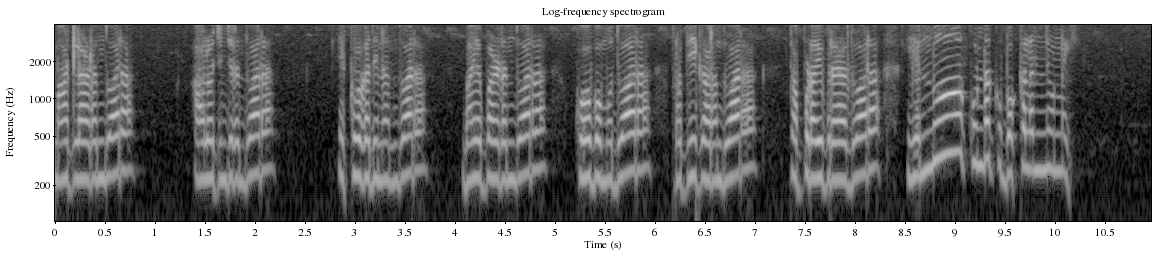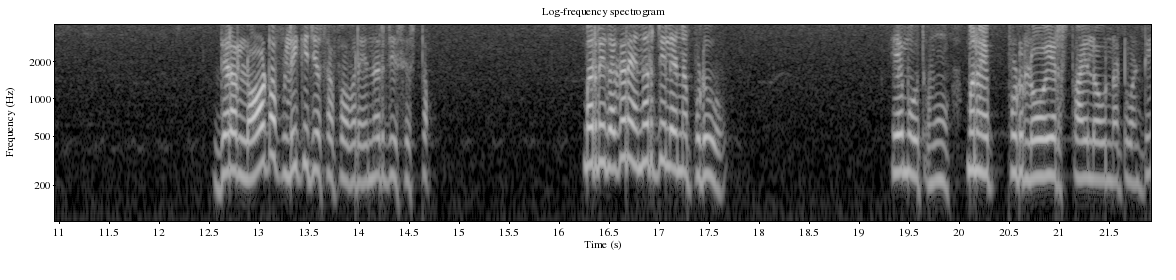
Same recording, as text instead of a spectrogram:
మాట్లాడడం ద్వారా ఆలోచించడం ద్వారా ఎక్కువగా తినడం ద్వారా భయపడడం ద్వారా కోపము ద్వారా ప్రతీకారం ద్వారా తప్పుడు అభిప్రాయాల ద్వారా ఎన్నో కుండకు బొక్కలన్నీ ఉన్నాయి. There are lot of leakages of our energy system మరి నీ దగ్గర ఎనర్జీ లేనప్పుడు ఏమవుతాము? మనం ఎప్పుడు లోయర్ స్థాయిలో ఉన్నటువంటి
